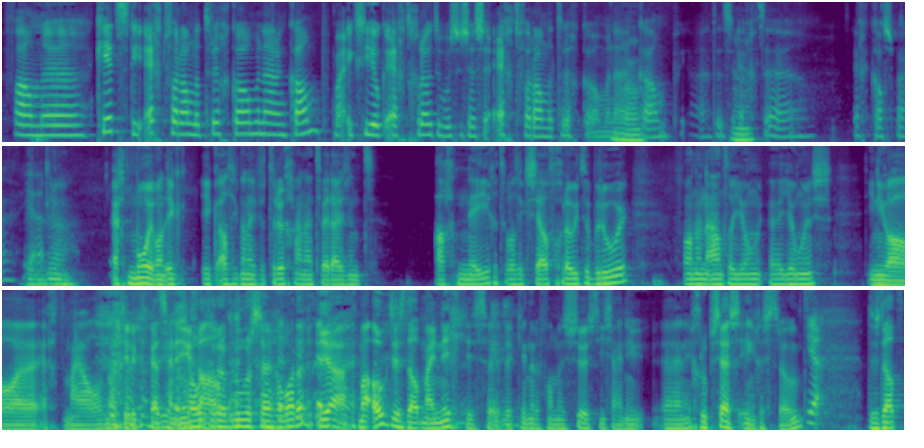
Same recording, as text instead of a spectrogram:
van uh, kids die echt veranderd terugkomen naar een kamp. Maar ik zie ook echt grote zussen echt veranderd terugkomen naar een kamp. Ja, dat is ja. echt, uh, echt kostbaar. Ja. ja. Echt mooi, want ik, ik, als ik dan even terug ga naar 2000 8, 9. Toen was ik zelf grote broer van een aantal jong, uh, jongens. Die nu al uh, echt mij al natuurlijk vet zijn ingehaald. grotere broers zijn geworden. ja, maar ook dus dat mijn nichtjes, uh, de kinderen van mijn zus, die zijn nu in groep 6 ingestroomd. Ja. Dus dat,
